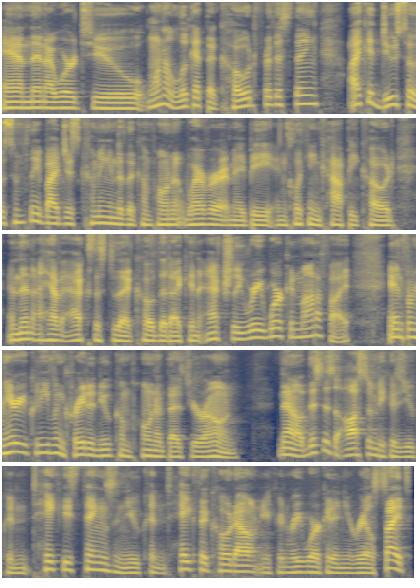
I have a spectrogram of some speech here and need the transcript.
and then I were to want to look at the code for this thing, I could do so simply by just coming into the component wherever it may be and clicking copy code. And then I have access to that code that I can actually rework and modify. And from here, you can even create a new component that's your own. Now, this is awesome because you can take these things and you can take the code out and you can rework it in your real sites,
